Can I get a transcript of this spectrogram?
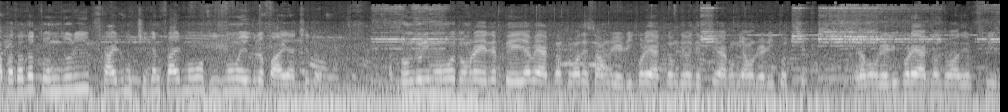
আপাতত tandoori fried chicken fried momo fish momo এগুলো পাওয়া যাচ্ছে তো। তন্দুরি মোমো তোমরা এলে পেয়ে যাবে, একদম তোমাদের সামনে রেডি করে একদম দেবে। দেখছি এখন যেমন রেডি করছে। এরকম রেডি করে একদম তোমাদের ফিশ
